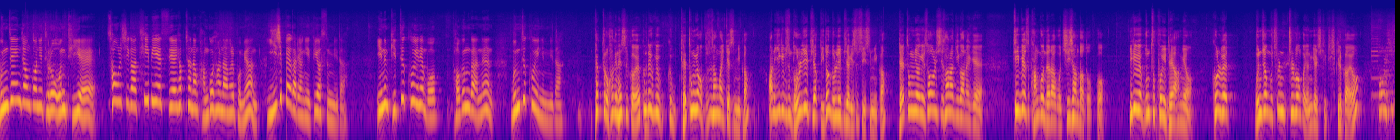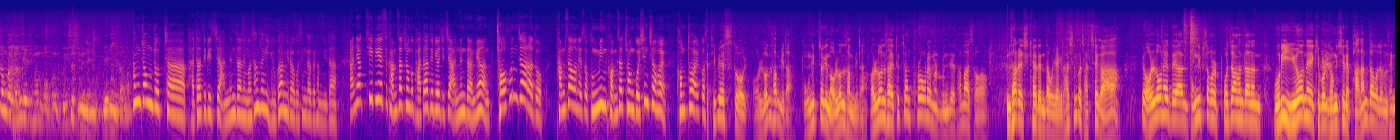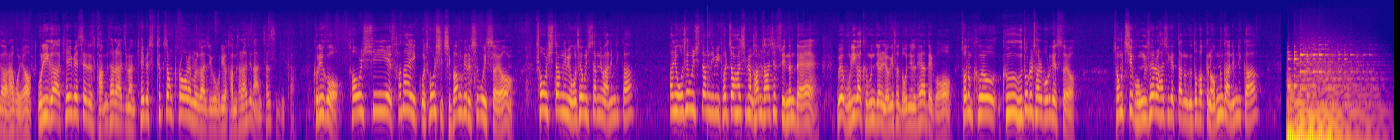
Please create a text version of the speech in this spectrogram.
문재인 정권이 들어온 뒤에 서울시가 TBS에 협찬한 광고 현황을 보면 20배 가량이 뛰었습니다. 이는 비트코인의 뭐 버금가는 문트코인입니다. 팩트로 확인했을 거예요. 근데 그, 그 대통령과 무슨 상관 이 있겠습니까? 아니 이게 무슨 논리의 비약도 이런 논리의 비약이 있을 수 있습니까? 대통령이 서울시 산하기관에게 TBS 광고 내라고 지시한 바도 없고 이게 왜 문투코인이 돼야 하며 그걸 왜 문정부 출, 출범과 연결시킬까요? 서울시정과 연계지는 뭐그 있을 수 있는 얘기, 얘기입니다만. 상정조차 받아들이지 않는다는 건 상당히 유감이라고 생각을 합니다. 만약 TBS 감사 청구 받아들여지지 않는다면 저 혼자라도 감사원에서 국민 감사 청구 신청을 검토할 것. TBS도 언론사입니다. 독립적인 언론사입니다. 언론사의 특정 프로그램을 문제 삼아서 검사를 시켜야 된다고 이야기를 하시는 것 자체가 이 언론에 대한 독립성을 보장한다는 우리 위원회의 기본 정신에 반한다고 저는 생각을 하고요. 우리가 KBS에 대해서 감사를 하지만 KBS 특정 프로그램을 가지고 우리가 감사를 하지는 않지 않습니까? 그리고 서울시의 산하에 있고 서울시 지방비를 쓰고 있어요. 서울시장님이 오세훈 시장님 아닙니까? 아니 오세훈 시장님이 결정하시면 감사하실 수 있는데 왜 우리가 그 문제를 여기서 논의를 해야 되고 저는 그, 그 의도를 잘 모르겠어요. 정치 공세를 하시겠다는 의도밖에 없는 거 아닙니까?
